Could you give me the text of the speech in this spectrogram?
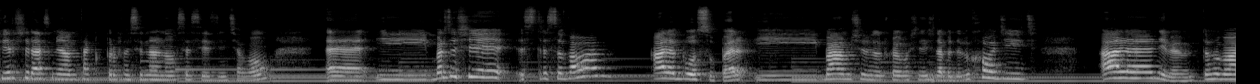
Pierwszy raz miałam tak profesjonalną sesję zdjęciową e, i bardzo się stresowałam, ale było super i bałam się, że na przykład właśnie źle będę wychodzić, ale nie wiem, to chyba,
